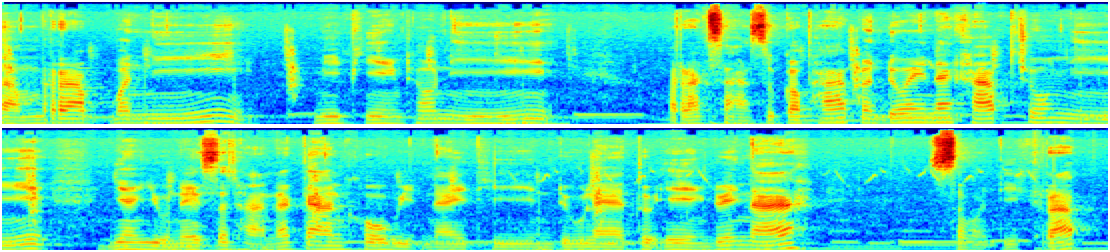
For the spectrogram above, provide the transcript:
สำหรับวันนี้มีเพียงเท่านี้ รักษาสุขภาพกันด้วยนะครับ ช่วงนี้ยังอยู่ในสถานการณ์โควิด -19 ดูแลตัวเองด้วยนะ สวัสดีครับ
